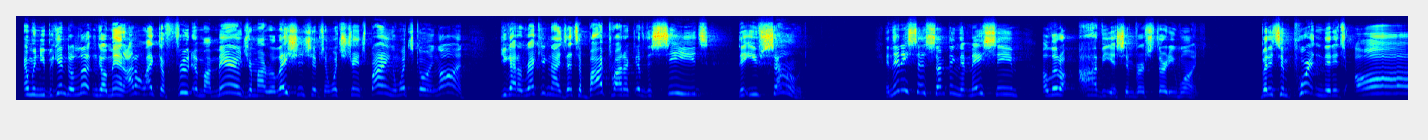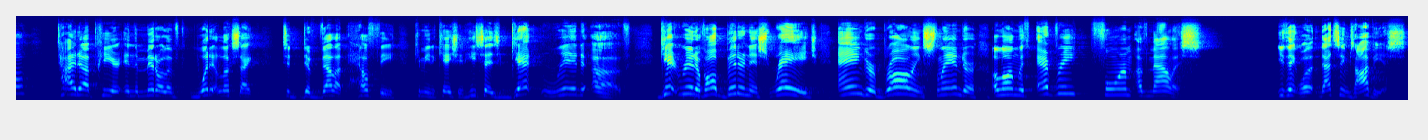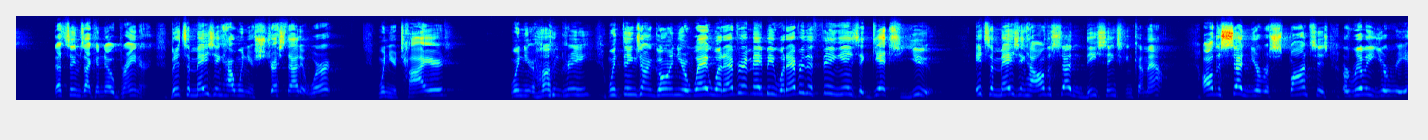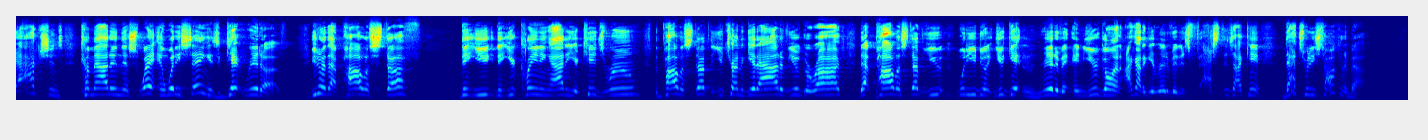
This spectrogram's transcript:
And when you begin to look and go, man, I don't like the fruit of my marriage or my relationships and what's transpiring and what's going on, you got to recognize that's a byproduct of the seeds that you've sown. And then he says something that may seem a little obvious in verse 31, but it's important that it's all tied up here in the middle of what it looks like to develop healthy communication. He says, Get rid of. Get rid of all bitterness, rage, anger, brawling, slander, along with every form of malice. You think, well, that seems obvious. That seems like a no brainer. But it's amazing how when you're stressed out at work, when you're tired, when you're hungry, when things aren't going your way, whatever it may be, whatever the thing is it gets you, it's amazing how all of a sudden these things can come out. All of a sudden, your responses or really your reactions come out in this way. And what he's saying is get rid of. You know that pile of stuff that you that you're cleaning out of your kid's room, the pile of stuff that you're trying to get out of your garage, that pile of stuff you what are you doing? You're getting rid of it and you're going, I got to get rid of it as fast as I can. That's what he's talking about.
